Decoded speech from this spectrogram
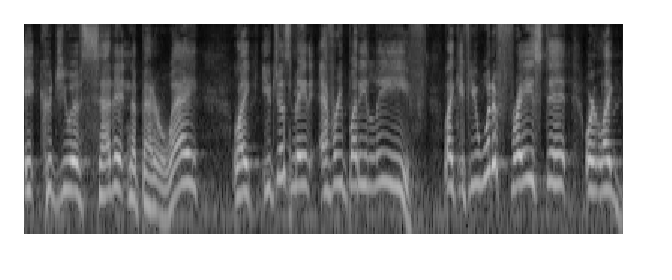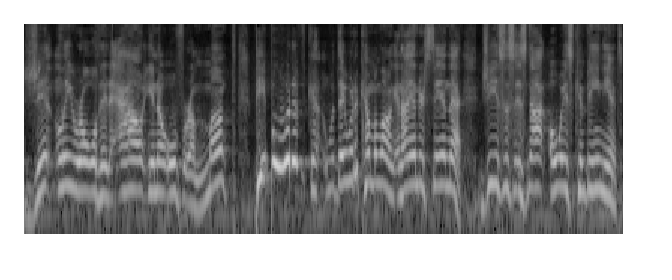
it, could you have said it in a better way? Like, you just made everybody leave. Like if you would have phrased it or like gently rolled it out, you know, over a month, people would have they would have come along. And I understand that. Jesus is not always convenient.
